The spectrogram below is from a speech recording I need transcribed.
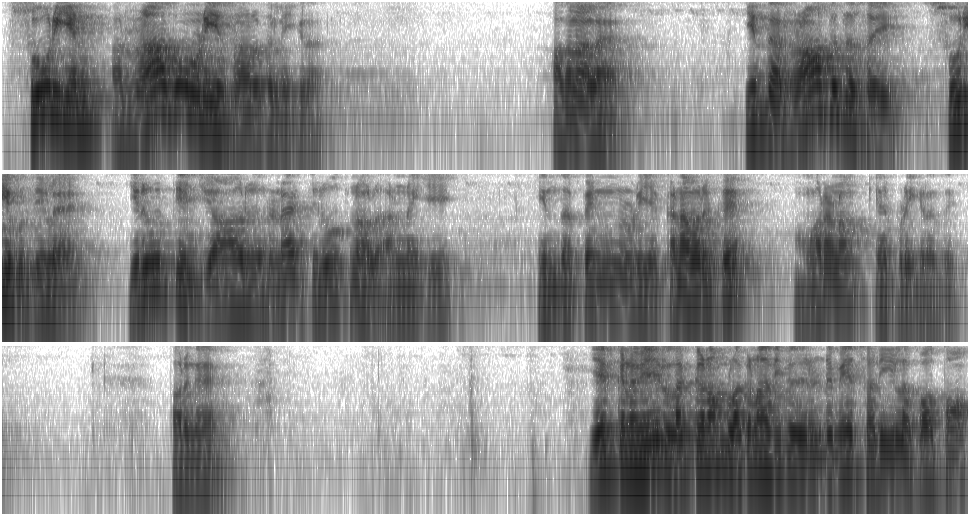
சூரியன் ராகுனுடைய சாரத்தில் நிற்கிறார். அதனால் இந்த ராகு தசை சூரிய புத்தியில் இருபத்தி அஞ்சு ஆறு ரெண்டாயிரத்தி இருபத்தி நாலு அன்னைக்கு இந்த பெண்ணுடைய கணவருக்கு மரணம் ஏற்படுகிறது. பாருங்கள் ஏற்கனவே லக்னம் லக்னாதிபதி ரெண்டுமே சரியில்லை பார்த்தோம்.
